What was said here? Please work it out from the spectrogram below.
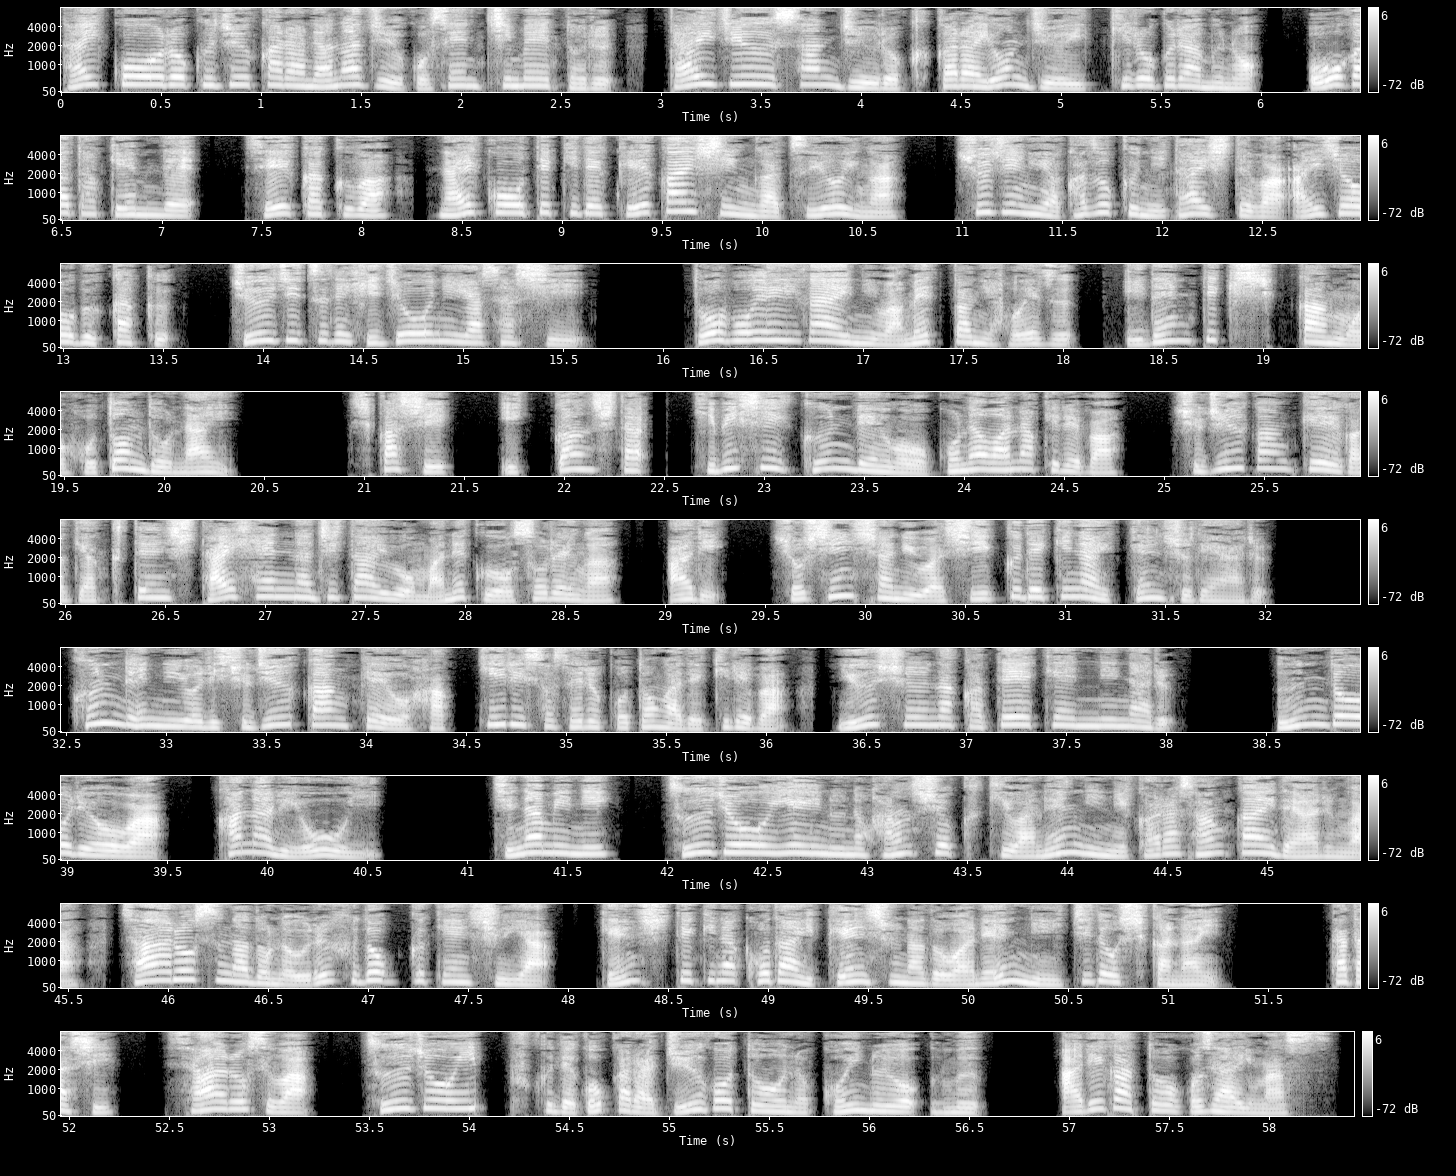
体高60から75センチメートル、体重36から41キログラムの大型犬で、性格は内向的で警戒心が強いが、主人や家族に対しては愛情深く、忠実で非常に優しい。遠吠え以外には滅多に吠えず、遺伝的疾患もほとんどない。しかし、一貫した厳しい訓練を行わなければ、主従関係が逆転し大変な事態を招く恐れがあり、初心者には飼育できない犬種である。訓練により主従関係をはっきりさせることができれば、優秀な家庭犬になる。運動量はかなり多い。ちなみに、通常家犬の繁殖期は年に2から3回であるが、サーロスなどのウルフドッグ犬種や原始的な古代犬種などは年に一度しかない。ただし、サーロスは通常一服で5から15頭の子犬を産む。ありがとうございます。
